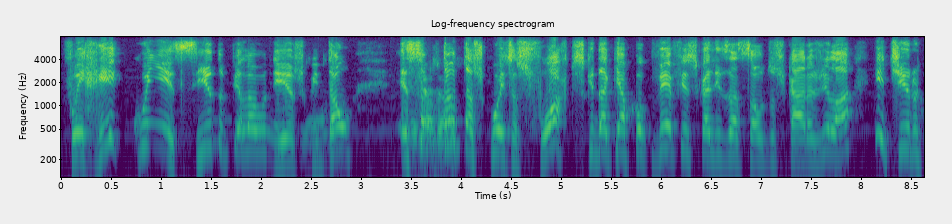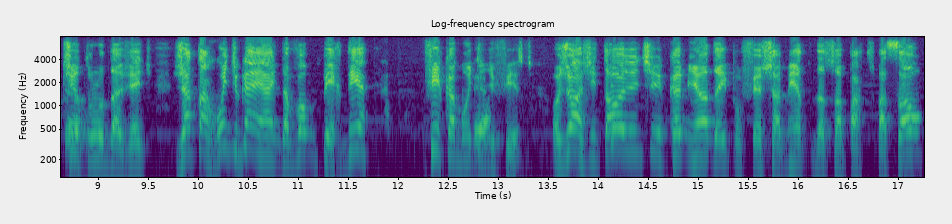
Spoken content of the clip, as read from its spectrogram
foi reconhecido pela Unesco. Então, é são verdade. tantas coisas fortes que daqui a pouco vem a fiscalização dos caras de lá e tira o é. título da gente. Já tá ruim de ganhar, ainda vamos perder? Fica muito é. difícil. Ô Jorge, então a gente caminhando aí para o fechamento da sua participação,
